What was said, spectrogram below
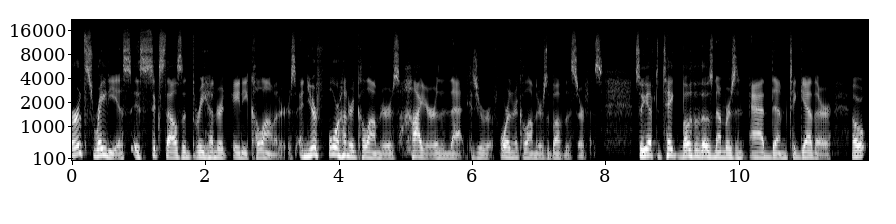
Earth's radius is 6,380 kilometers, and you're 400 kilometers higher than that because you're 400 kilometers above the surface. So you have to take both of those numbers and add them together. Oh,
